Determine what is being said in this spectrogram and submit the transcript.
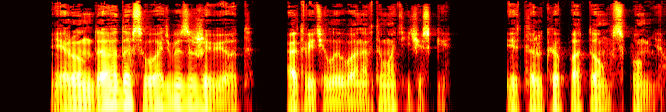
— Ерунда до свадьбы заживет, — ответил Иван автоматически. И только потом вспомнил.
